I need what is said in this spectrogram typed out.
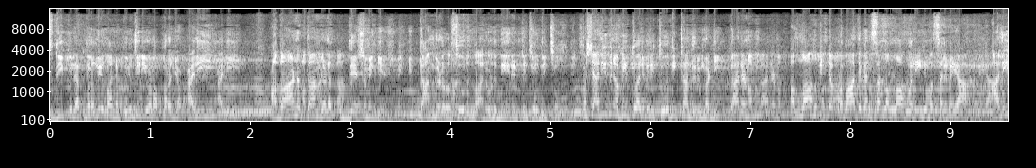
സുദീപിലെ പ്രതിവാന്റെ പുഞ്ചിരിയോടെ പറഞ്ഞു അലി അതാണ് താങ്കളുടെ ഉദ്ദേശമെങ്കിൽ. താങ്കൾ റസൂലുള്ളാഹിനോട് നേരിട്ട് ചോദിച്ചു. പക്ഷെ അലി നബി ത്വാലിബിന് ചോദിക്കാൻ ഒരു മടി. കാരണം അള്ളാഹുവിന്റെ പ്രവാചകൻ സല്ലല്ലാഹു അലൈഹി വസ്ലമയ അലി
